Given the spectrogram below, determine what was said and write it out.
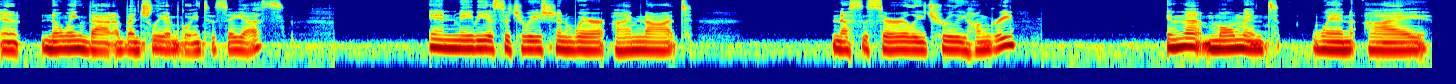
and knowing that eventually I'm going to say yes. In maybe a situation where I'm not necessarily truly hungry, in that moment when I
